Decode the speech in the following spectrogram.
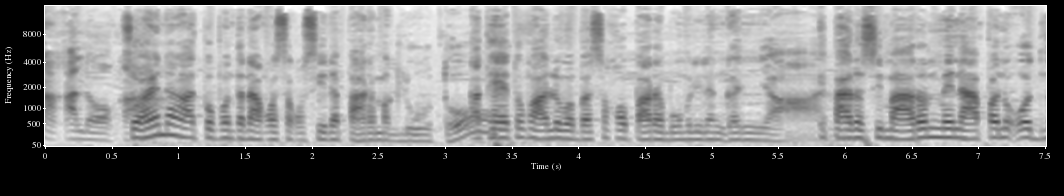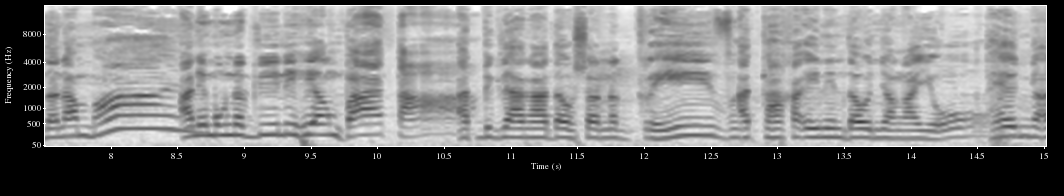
Kakaloka. So, ayun na nga at pupunta na ako sa kusina para magluto. At heto nga, lumabas ako para bumili ng ganyan. Eh, paano si Maron may napanood na naman? Ani mong naglilihi ang bata. At bigla nga daw siya nag-crave. At kakainin daw niya ngayon. At ayun nga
